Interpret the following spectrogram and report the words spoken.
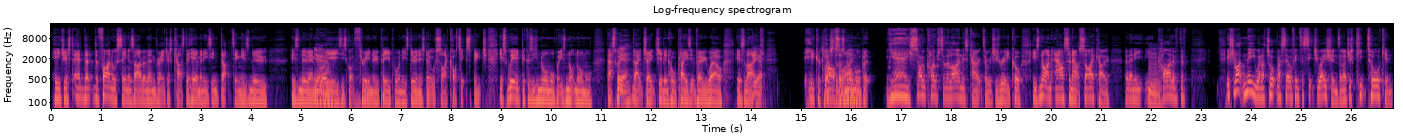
He just eh, the the final scene, as I remember it, just cuts to him and he's inducting his new his new employees. He's got three new people and he's doing his little psychotic speech. It's weird because he's normal, but he's not normal. That's where Yeah. like Jake Gyllenhaal plays it very well. Is like Yeah. he could Close pass as line. normal, but yeah, he's so close to the line. This character, which is really cool. He's not an out and out psycho, but then he, he Hmm. kind of the. It's like me when I talk myself into situations and I just keep talking,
